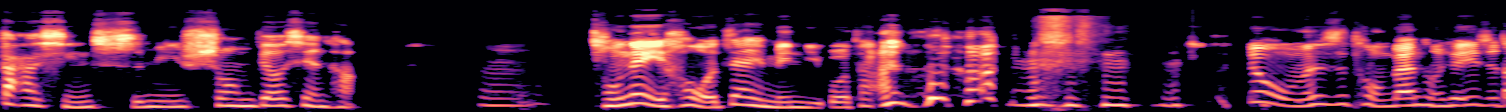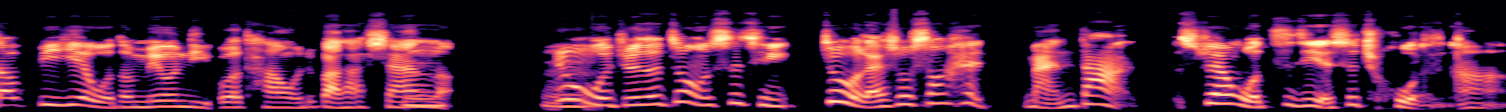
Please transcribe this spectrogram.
大型实名双标现场，嗯，从那以后我再也没理过他，就我们是同班同学，一直到毕业我都没有理过他，我就把他删了。因为我觉得这种事情对我来说伤害蛮大，虽然我自己也是蠢啊，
